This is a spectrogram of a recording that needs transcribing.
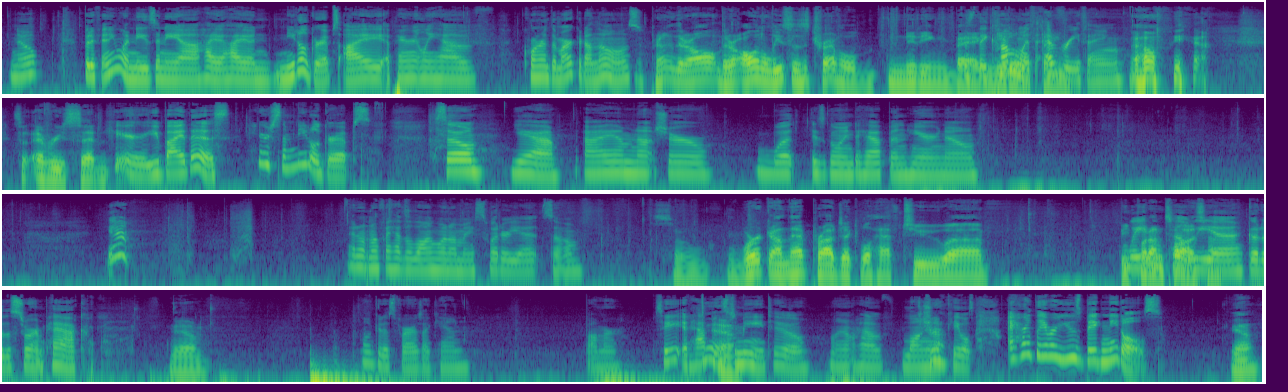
Nope. But if anyone needs any uh, high high needle grips, I apparently have cornered the market on those. Apparently, they're all they're all in Elisa's travel knitting bag. They come with thing. everything. Oh yeah. So every set. Here, you buy this. Here's some needle grips. So, yeah, I am not sure what is going to happen here now. Yeah. I don't know if I have the long one on my sweater yet, so So work on that project will have to uh, be wait put on until pause. we huh? uh, go to the store and pack. yeah. I'll get as far as I can. Bummer. See, it happens Yeah. to me too. I don't have long Sure. enough cables. I hardly ever use big needles. Yeah.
